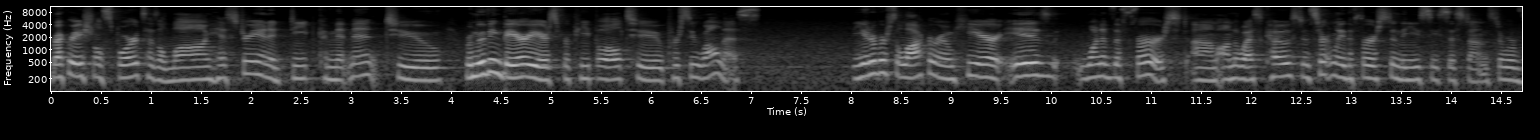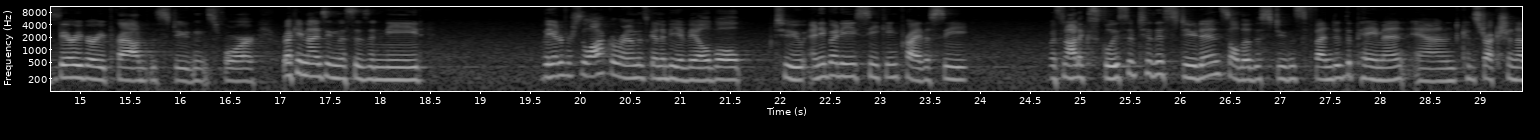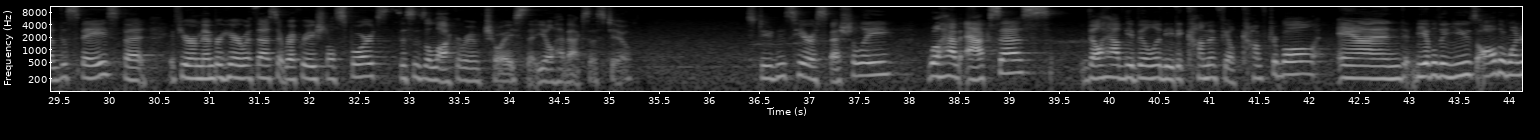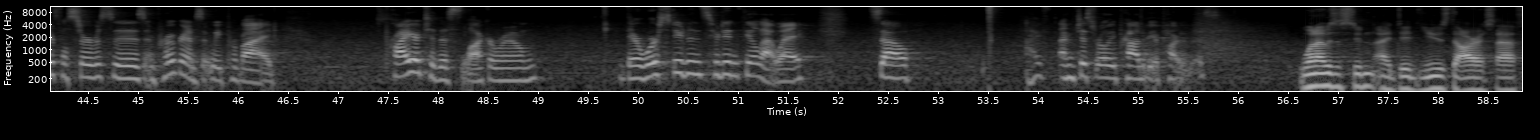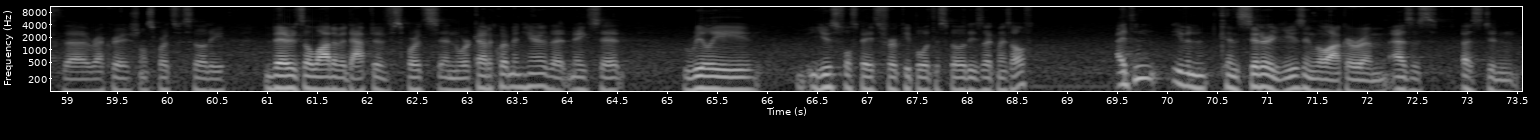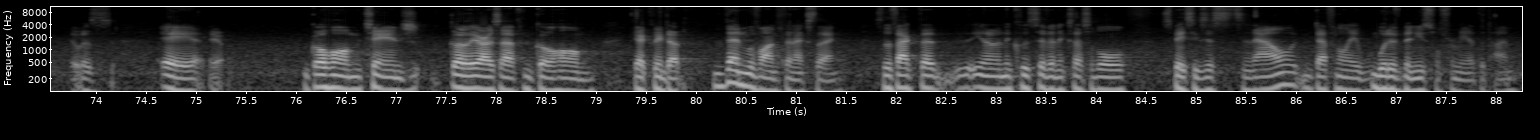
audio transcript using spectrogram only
Recreational sports has a long history and a deep commitment to removing barriers for people to pursue wellness. The Universal Locker Room here is one of the first um, on the West Coast and certainly the first in the UC system. So we're very, very proud of the students for recognizing this as a need. The Universal Locker Room is going to be available to anybody seeking privacy. It's not exclusive to the students, although the students funded the payment and construction of the space, but if you're a member here with us at Recreational Sports, this is a locker room choice that you'll have access to. Students here especially will have access, they'll have the ability to come and feel comfortable and be able to use all the wonderful services and programs that we provide. Prior to this locker room, there were students who didn't feel that way. So I, am just really proud to be a part of this. When I was a student, I did use the RSF, the recreational sports facility. There's a lot of adaptive sports and workout equipment here that makes it really useful space for people with disabilities like myself. I didn't even consider using the locker room as a, a student. It was a you know, go home, change, go to the RSF, go home, get cleaned up, then move on to the next thing. So the fact that you know an inclusive and accessible space exists now definitely would have been useful for me at the time.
